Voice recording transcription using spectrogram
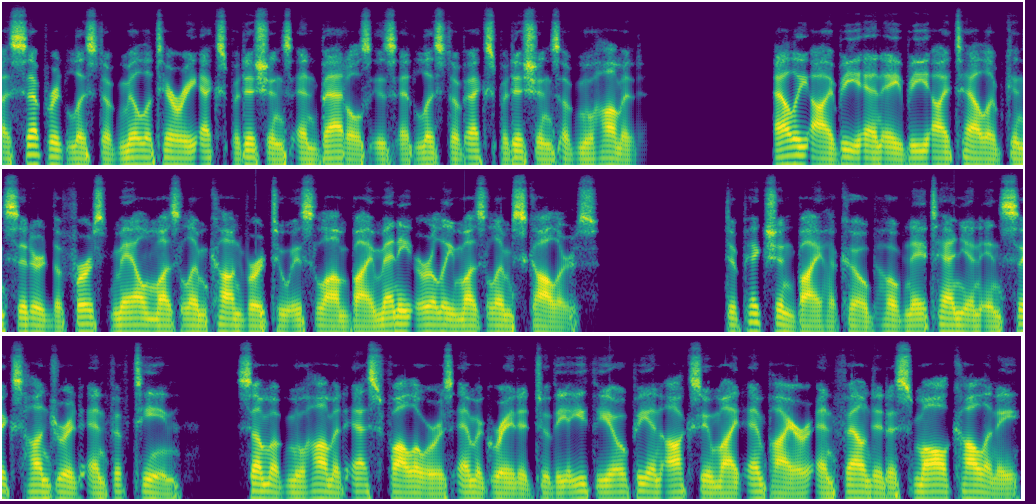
A separate list of military expeditions and battles is at list of expeditions of Muhammad. Ali ibn Abi Talib considered the first male Muslim convert to Islam by many early Muslim scholars. Depiction by Jacob Hovnanian in 615, some of Muhammad's followers emigrated to the Ethiopian Aksumite Empire and founded a small colony,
